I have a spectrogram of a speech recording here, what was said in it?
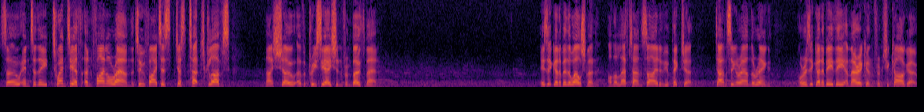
So into the 20th and final round. The two fighters just touch gloves. Nice show of appreciation from both men. Is it going to be the Welshman on the left-hand side of your picture, dancing around the ring, or is it going to be the American from Chicago,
